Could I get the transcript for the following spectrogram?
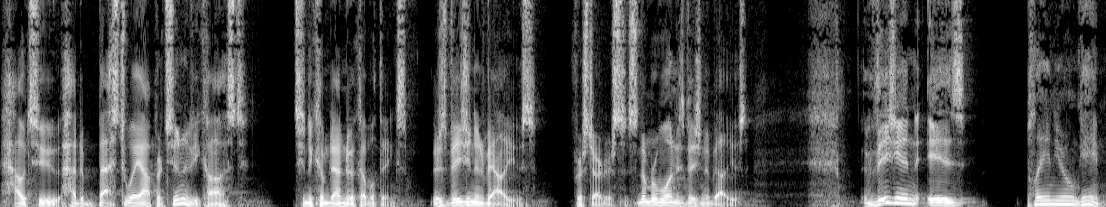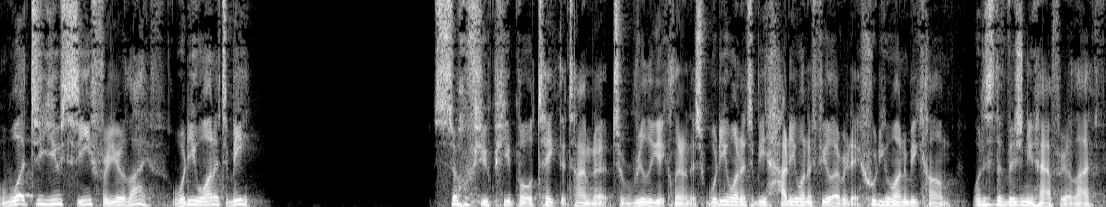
how to how to best weigh opportunity cost, it's going to come down to a couple things. There's vision and values for starters. So number one is vision and values. Vision is playing your own game. What do you see for your life? What do you want it to be? So few people take the time to, to really get clear on this. What do you want it to be? How do you want to feel every day? Who do you want to become? What is the vision you have for your life?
